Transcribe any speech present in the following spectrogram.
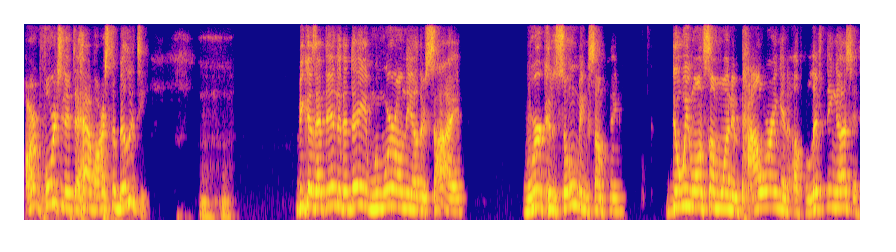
aren't fortunate to have our stability. Mm-hmm. Because at the end of the day, when we're on the other side, we're consuming something Do we want someone empowering and uplifting us and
